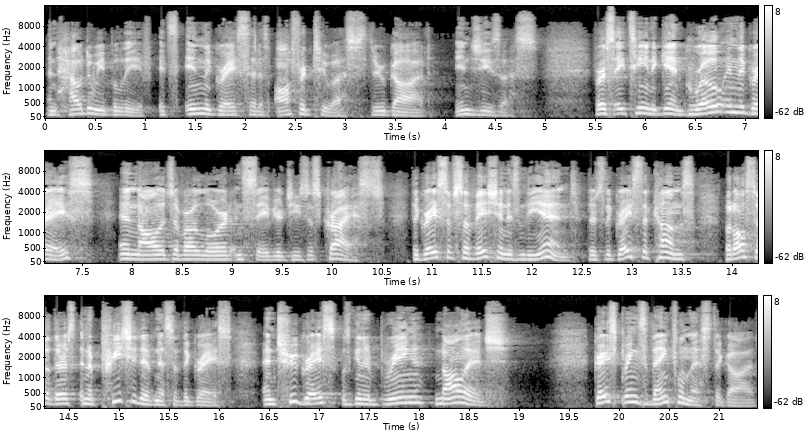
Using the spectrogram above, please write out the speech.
And how do we believe? It's in the grace that is offered to us through God in Jesus. Verse 18 again, grow in the grace and knowledge of our Lord and Savior Jesus Christ. The grace of salvation is in the end. There's the grace that comes, but also there's an appreciativeness of the grace. And true grace is going to bring knowledge. Grace brings thankfulness to God.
